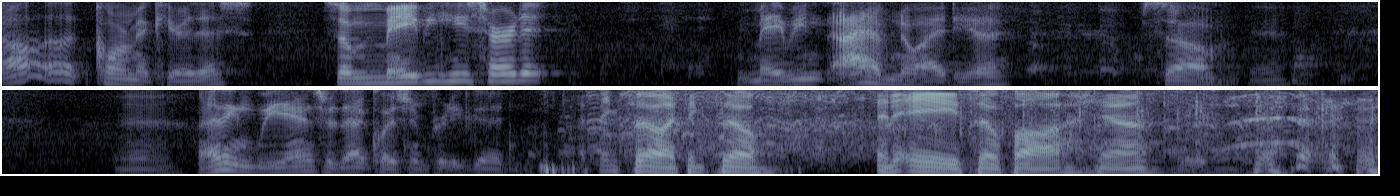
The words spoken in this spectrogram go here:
I'll let Cormac hear this. So maybe he's heard it. Maybe I have no idea. So yeah, I think we answered that question pretty good. I think so. I think so. An A so far. Yeah.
